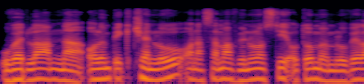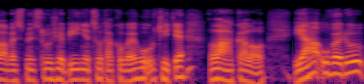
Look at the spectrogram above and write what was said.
uvedla na Olympic Channelu. Ona sama v minulosti o tom mluvila ve smyslu, že by něco takového určitě lákalo. Já uvedu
